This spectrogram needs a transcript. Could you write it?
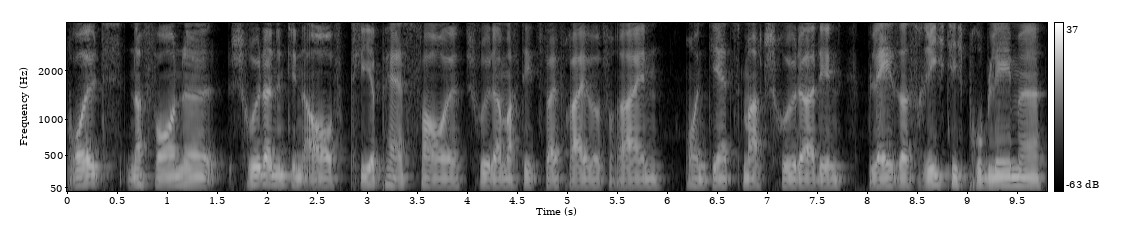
Rollt nach vorne, Schröder nimmt ihn auf, Clear Pass Foul, Schröder macht die zwei Freiwürfe rein. Und jetzt macht Schröder den Blazers richtig Probleme,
